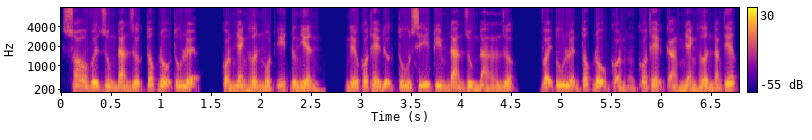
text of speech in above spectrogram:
So với dùng đan dược tốc độ tu luyện còn nhanh hơn một ít đương nhiên, nếu có thể được tu sĩ kim đan dùng đan dược, vậy tu luyện tốc độ còn có thể càng nhanh hơn đáng tiếc,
